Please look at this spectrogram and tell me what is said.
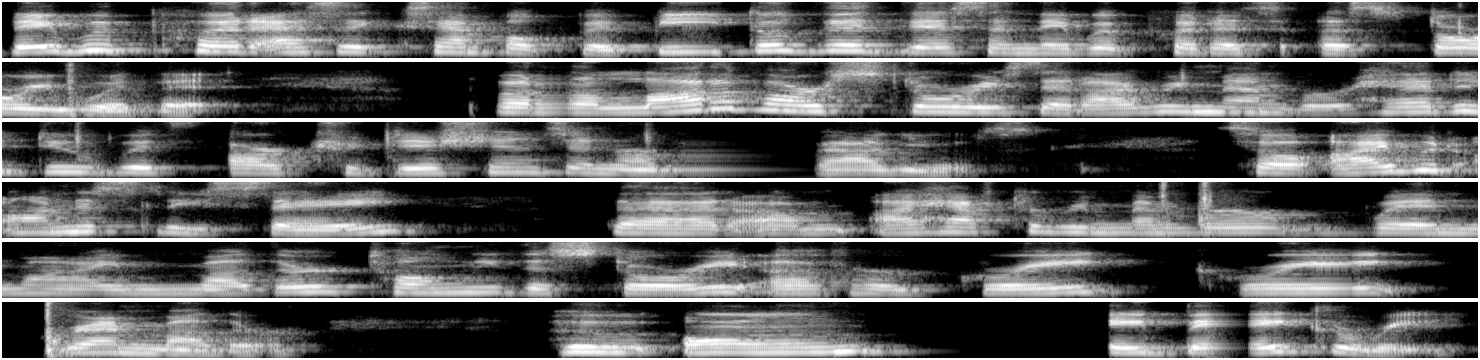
they would put as example, Pepito did this, and they would put a, a story with it. But a lot of our stories that I remember had to do with our traditions and our values. So I would honestly say that um, I have to remember when my mother told me the story of her great great grandmother who owned a bakery.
